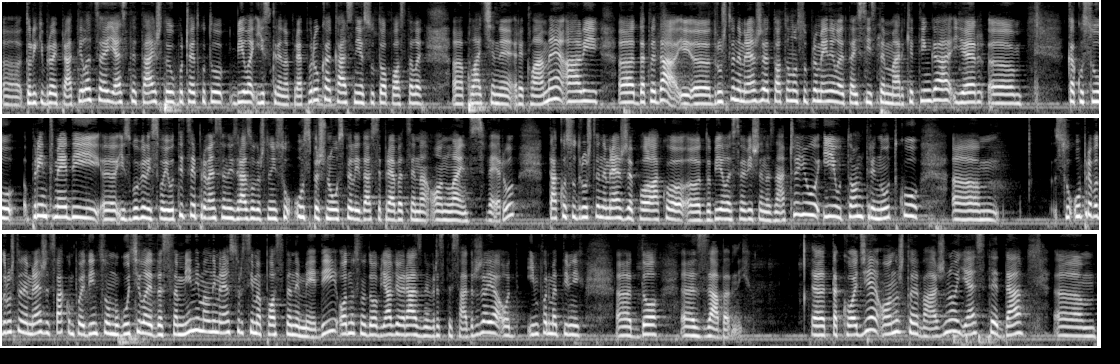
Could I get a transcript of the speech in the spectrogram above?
Uh, toliki broj pratilaca jeste taj što je u početku to bila iskrena preporuka, kasnije su to postale uh, plaćene reklame, ali uh, dakle da, i, uh, društvene mreže totalno su promenile taj sistem marketinga jer uh, kako su print mediji e, izgubili svoj uticaj, prvenstveno iz razloga što nisu uspešno uspeli da se prebace na online sferu. Tako su društvene mreže polako e, dobile sve više na značaju i u tom trenutku um, su upravo društvene mreže svakom pojedincu omogućile da sa minimalnim resursima postane mediji, odnosno da objavljuje razne vrste sadržaja od informativnih uh, do zabavnih. E, takođe, ono što je važno jeste da um,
